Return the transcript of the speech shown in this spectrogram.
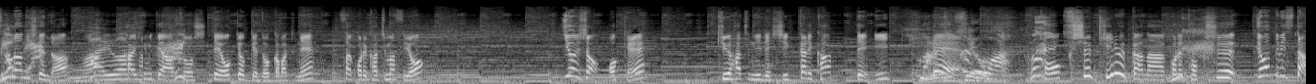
何してんだ？回避見て圧倒してオッケーオッケードッカバキね。さあこれ勝ちますよ。よいしょオッケー。982でしっかり勝っていって特殊切るかなこれ特殊。よ待ってミスった。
